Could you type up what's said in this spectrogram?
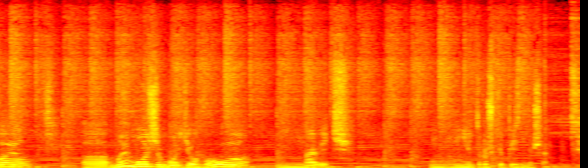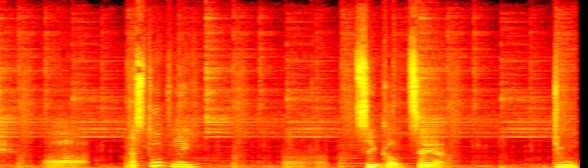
while. Е, ми можемо його навіть ні, трошки пізніше. Наступний цикл це do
